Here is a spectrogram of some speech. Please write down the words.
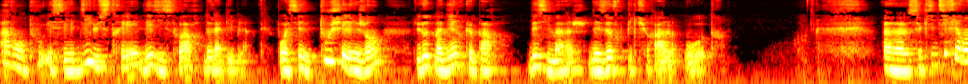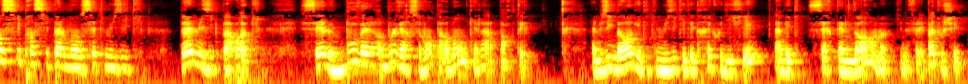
avant tout essayer d'illustrer des histoires de la Bible, pour essayer de toucher les gens d'une autre manière que par des images, des œuvres picturales ou autres. Euh, ce qui différencie principalement cette musique de la musique baroque, c'est le bouleversement qu'elle a apporté. La musique baroque était une musique qui était très codifiée, avec certaines normes qu'il ne fallait pas toucher.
